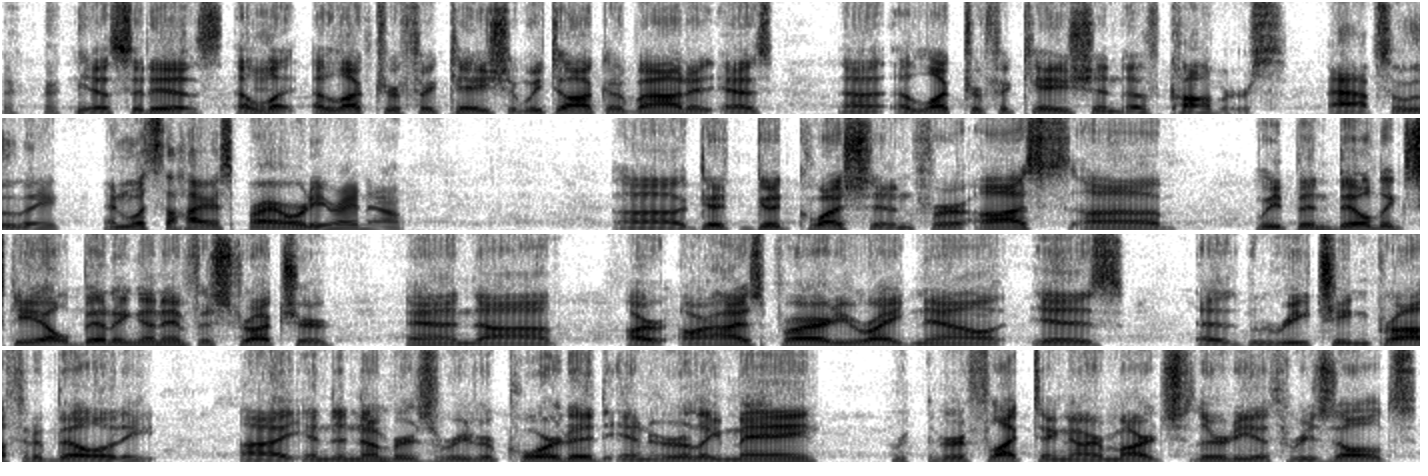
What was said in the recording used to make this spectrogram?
yes, it is. Ele- electrification. We talk about it as uh, electrification of commerce. Absolutely. And what's the highest priority right now? Uh, good, good question. For us, uh, we've been building scale, building an infrastructure, and uh, our, our highest priority right now is uh, reaching profitability. Uh, in the numbers we reported in early May, re- reflecting our March 30th results,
